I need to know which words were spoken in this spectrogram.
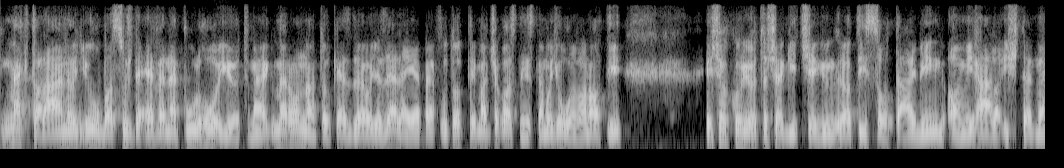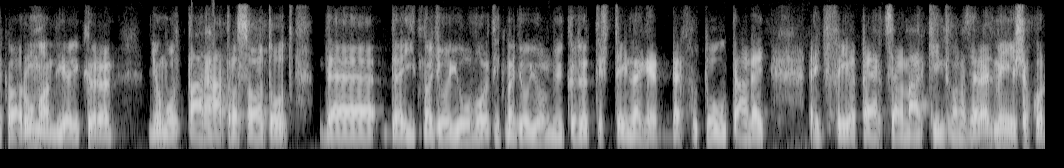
megtalálni, hogy jó basszus, de Evenepul hol jött meg, mert onnantól kezdve, hogy az eleje befutott, én már csak azt néztem, hogy hol van Ati, és akkor jött a segítségünkre a Tiszó timing, ami hála Istennek a romandiai körön nyomott pár hátraszaltót, de, de itt nagyon jó volt, itt nagyon jól működött, és tényleg befutó után egy, egy fél perccel már kint van az eredmény, és akkor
